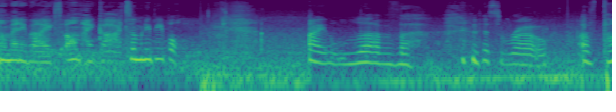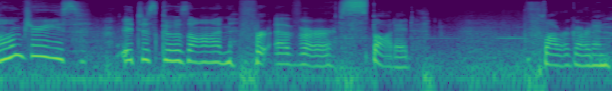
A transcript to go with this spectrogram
so many bikes. Oh my God, so many people. I love this row of palm trees. It just goes on forever. Spotted flower garden.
